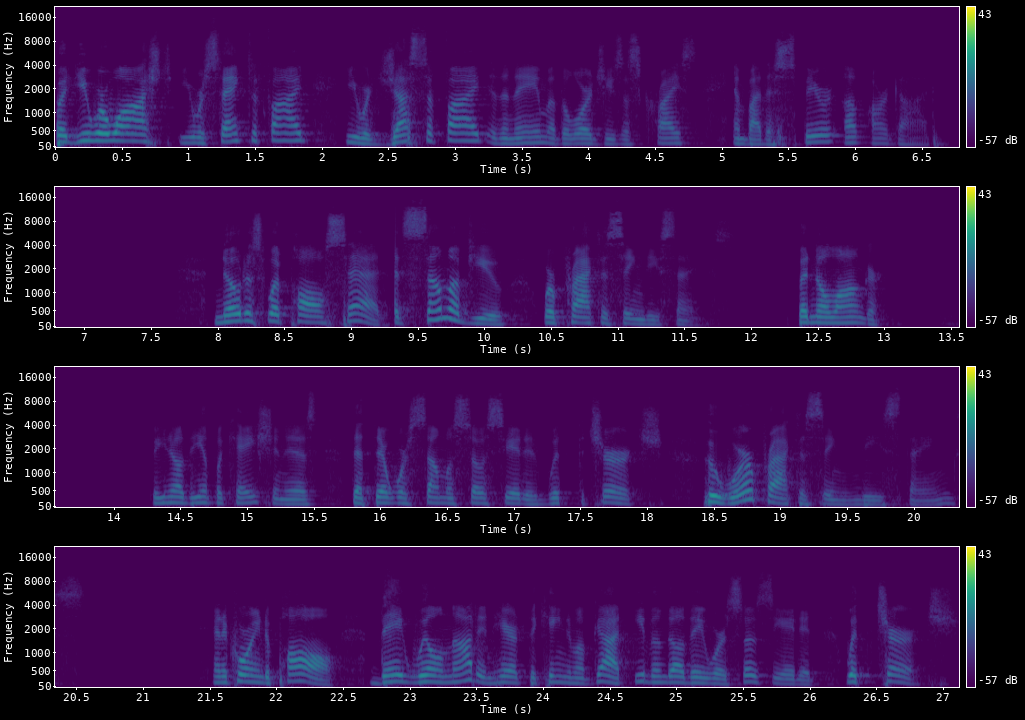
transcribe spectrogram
But you were washed, you were sanctified, you were justified in the name of the Lord Jesus Christ and by the Spirit of our God. Notice what Paul said that some of you were practicing these things, but no longer. But you know, the implication is that there were some associated with the church who were practicing these things. And according to Paul, they will not inherit the kingdom of God, even though they were associated with the church.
